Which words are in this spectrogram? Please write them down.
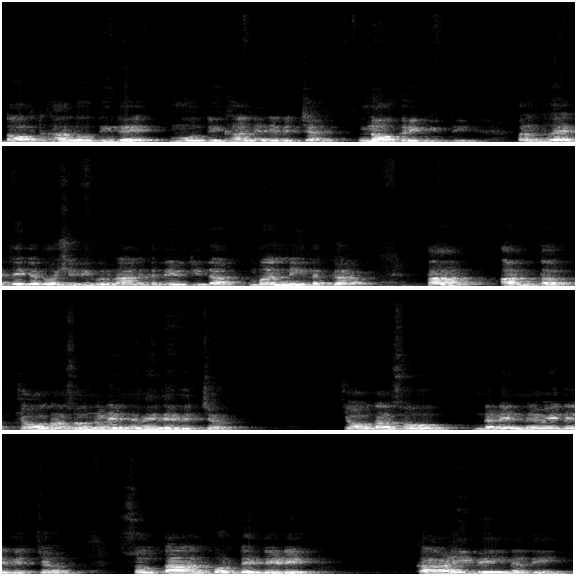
ਦੌਲਤ ਖਾਨ ਲੋਧੀ ਦੇ ਮੋਦੀ ਖਾਨੇ ਦੇ ਵਿੱਚ ਨੌਕਰੀ ਕੀਤੀ। ਪਰੰਤੂ ਇੱਥੇ ਜਦੋਂ ਸ੍ਰੀ ਗੁਰੂ ਨਾਨਕ ਦੇਵ ਜੀ ਦਾ ਮਨ ਨਹੀਂ ਲੱਗਾ, ਤਾਂ ਅੰਤ 1499 ਦੇ ਵਿੱਚ 1499 ਦੇ ਵਿੱਚ ਸੁਲਤਾਨਪੁਰ ਦੇ ਨੇੜੇ, ਕਾਲੀ ਬੇਈ ਨਦੀ,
